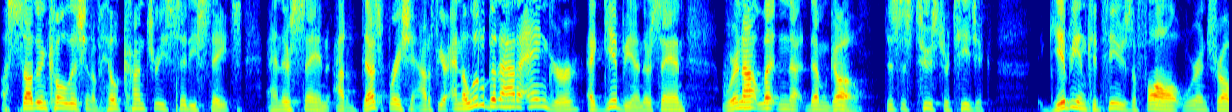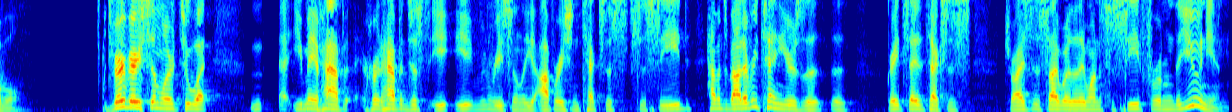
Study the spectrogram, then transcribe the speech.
a southern coalition of hill country city states. And they're saying, out of desperation, out of fear, and a little bit out of anger at Gibeon, they're saying, We're not letting that, them go. This is too strategic. Gibeon continues to fall, we're in trouble. It's very, very similar to what you may have happen, heard happen just e- even recently Operation Texas Secede. Happens about every 10 years. The, the great state of Texas tries to decide whether they want to secede from the Union.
